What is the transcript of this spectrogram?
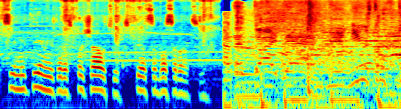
Всіми тими, хто розпочав цю спецобосрацію. Передайте міністру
